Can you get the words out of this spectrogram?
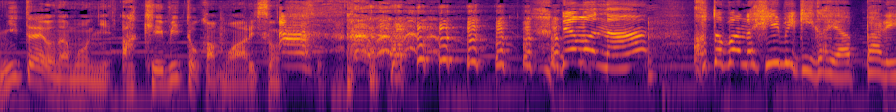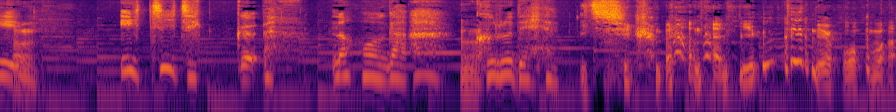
似たようなもんに、あけびとかもありそうなんですよ。な、言葉の響きがやっぱり、うん。いちじくの方が来るで。いちじくな。何言うてんねん、ほんま。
